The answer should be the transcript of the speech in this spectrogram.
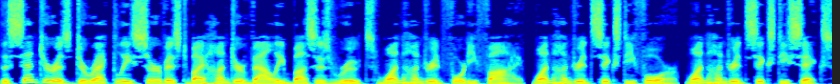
The center is directly serviced by Hunter Valley Buses routes 145, 164, 166,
